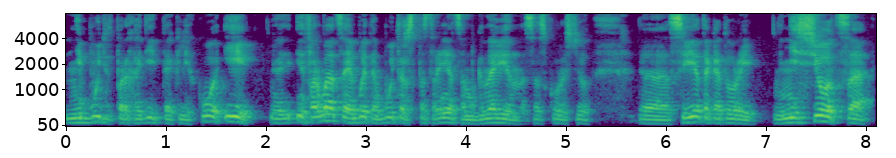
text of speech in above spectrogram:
не будет проходить так легко. И э, информация об этом будет распространяться мгновенно, со скоростью э, света, который несется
